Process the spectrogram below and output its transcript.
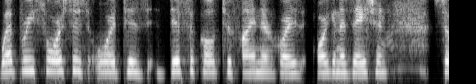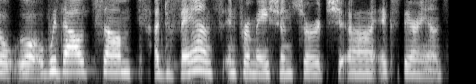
web resources or it is difficult to find an organization so uh, without some advanced information search uh, experience.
